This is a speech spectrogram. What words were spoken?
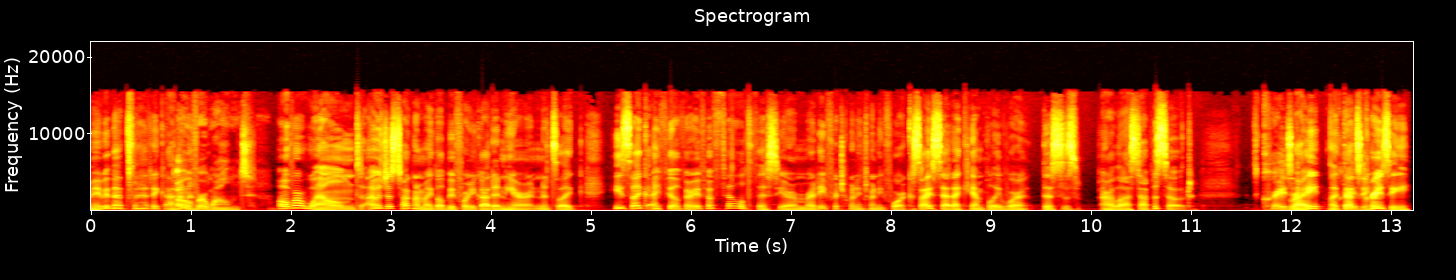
Maybe that's the headache. I don't know. Overwhelmed. overwhelmed. I was just talking to Michael before you got in here, and it's like he's like, I feel very fulfilled this year. I'm ready for 2024 because I said I can't believe we're this is our last episode. It's crazy. right? Like Crazy. that's crazy.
